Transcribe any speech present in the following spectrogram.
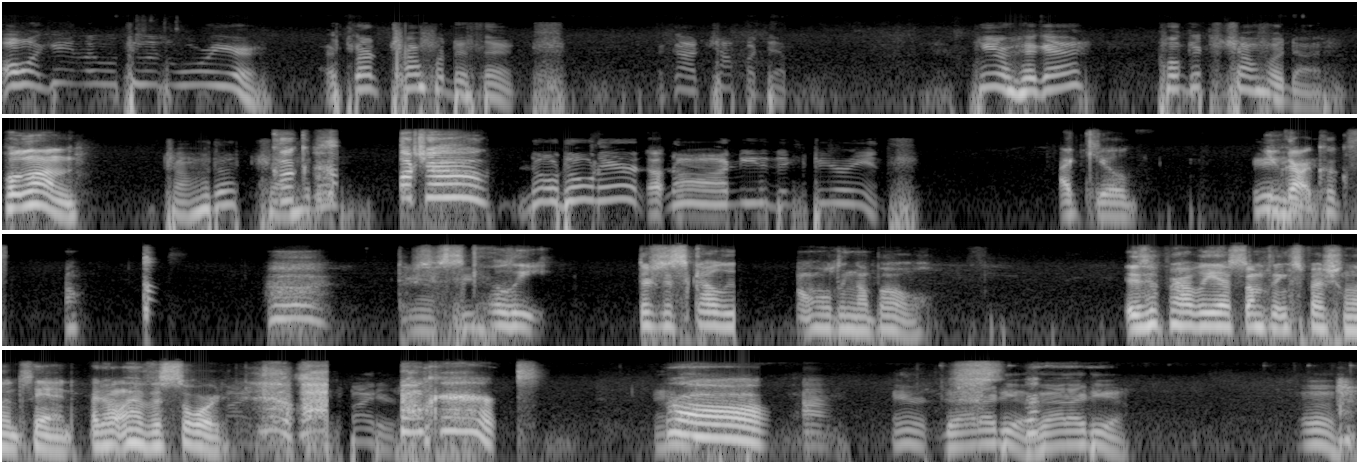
Oh, I gained level two as a warrior. I got chop for the things. I got chop with them. Here, Higa. Come get your chop for that. Hold on. Chop for that. Chop for that. Watch out! No, don't air. Oh. No, I needed experience. I killed. You got cooked. There's Yeah, a skelly. There's a skelly holding a bow. Is it probably has something special in its hand? I don't have a sword. Spiders. Don't care. Aaron, Oh, Aaron, bad idea. Bad idea. Ugh. Why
